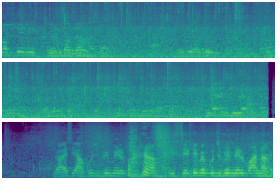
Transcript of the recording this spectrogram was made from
बर्थडे गाइस यहाँ कुछ भी मिल पाना इस सिटी में कुछ भी मिल पाना चल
